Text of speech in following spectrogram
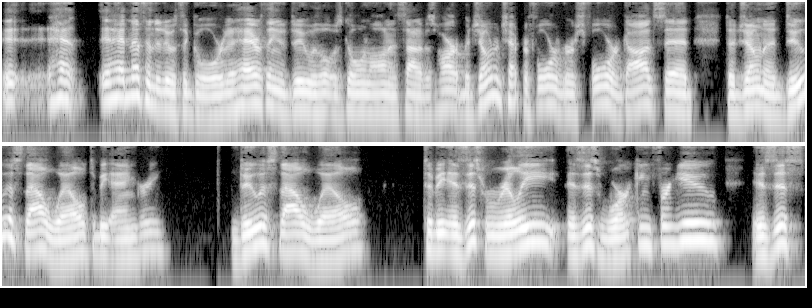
It, it, had it had nothing to do with the gourd. It had everything to do with what was going on inside of his heart. But Jonah chapter four verse four, God said to Jonah, "Doest thou well to be angry? Doest thou well to be? Is this really? Is this working for you? Is this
